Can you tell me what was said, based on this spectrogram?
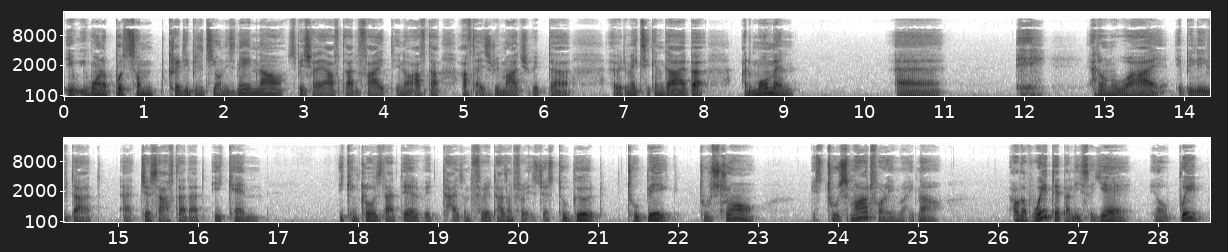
he, he want to put some credibility on his name now, especially after the fight. You know, after after his rematch with uh, with the Mexican guy. But at the moment, uh, I don't know why he believed that uh, just after that he can he can close that deal with Tyson Fury. Tyson Fury is just too good, too big, too strong. It's too smart for him right now. I would have waited at least a year, you know, wait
